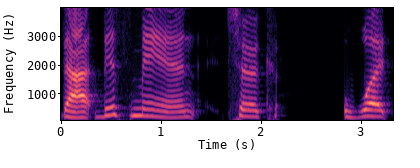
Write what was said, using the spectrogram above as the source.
that this man took what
